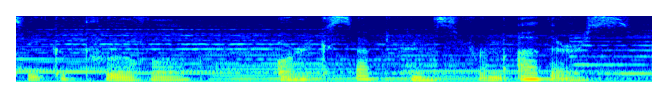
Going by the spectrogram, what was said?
Seek approval or acceptance from others.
